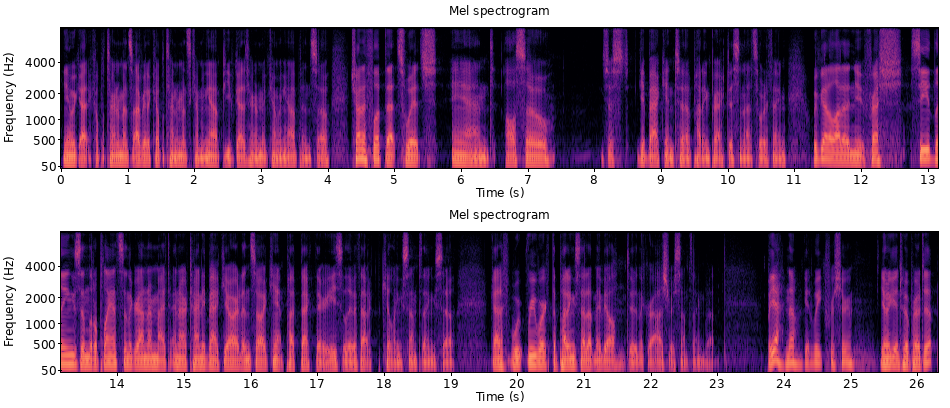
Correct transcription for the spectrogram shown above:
you know, we got a couple tournaments. I've got a couple tournaments coming up. You've got a tournament coming up. And so trying to flip that switch and also just get back into putting practice and that sort of thing. We've got a lot of new fresh seedlings and little plants in the ground in my in our tiny backyard and so I can't putt back there easily without killing something. So got to rework the putting setup. Maybe I'll do it in the garage or something, but but yeah, no, good week for sure. You want to get into a pro tip?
